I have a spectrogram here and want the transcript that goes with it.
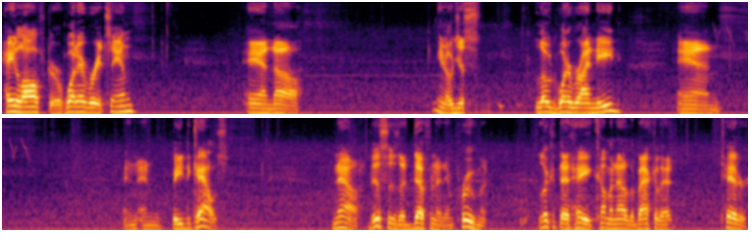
hayloft or whatever it's in and uh, you know just load whatever I need and and and feed the cows now this is a definite improvement look at that hay coming out of the back of that tedder.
